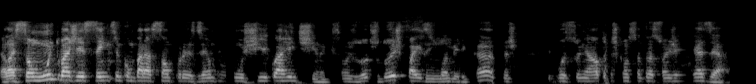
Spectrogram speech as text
Elas são muito mais recentes em comparação, por exemplo, com o Chile e com a Argentina, que são os outros dois países sul-americanos que possuem altas concentrações de reserva.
